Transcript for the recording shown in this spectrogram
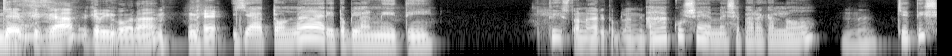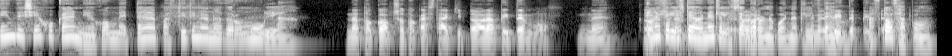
και έφυγα γρήγορα ναι. για τον Άρη τον πλανήτη. Τι στον Άρη τον πλανήτη; Άκουσέ με σε παρακαλώ Ναι. και τι σύνδεση έχω κάνει εγώ μετά από αυτή την αναδρομούλα. Να το κόψω το καστάκι τώρα, πείτε μου. Ναι. Ένα Όχι, τελευταίο, δεν- ένα τελευταίο Ε, μπορώ ωραία. να πω, ένα τελευταίο. πείτε, πείτε, Αυτό ναι. θα πω.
